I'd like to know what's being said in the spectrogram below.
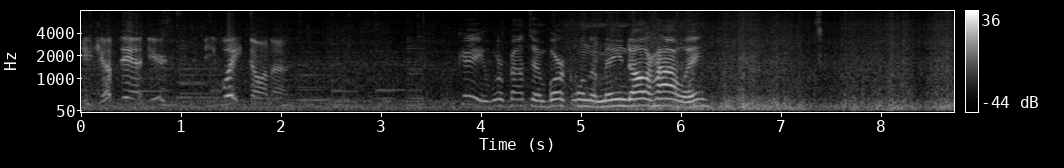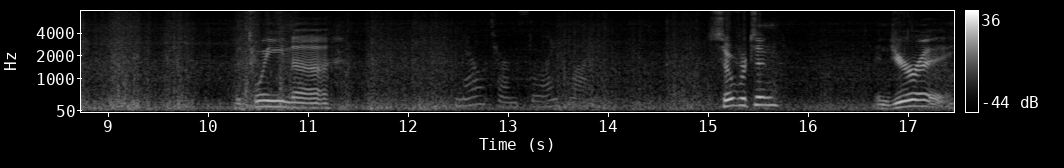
he come down here. He's waiting on us. Okay, we're about to embark on the Million Dollar Highway between uh, Now turn slight right. Silverton and Ouray.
